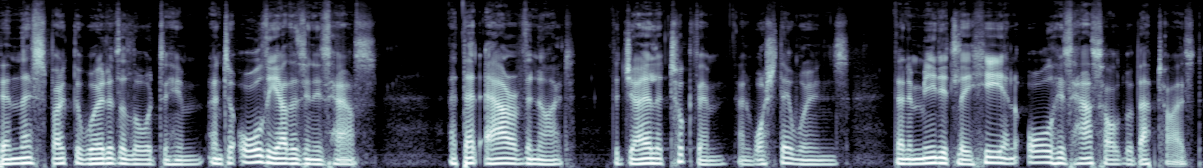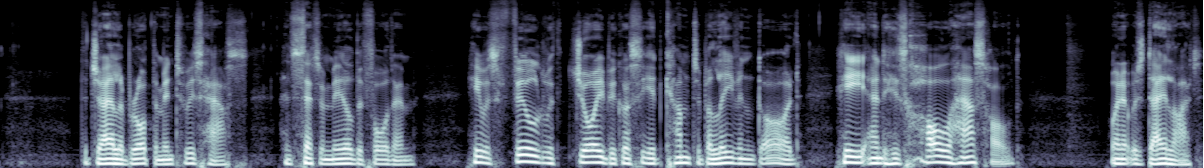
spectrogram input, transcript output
Then they spoke the word of the Lord to him and to all the others in his house. At that hour of the night, the jailer took them and washed their wounds. Then immediately he and all his household were baptized. The jailer brought them into his house and set a meal before them. He was filled with joy because he had come to believe in God, he and his whole household. When it was daylight,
